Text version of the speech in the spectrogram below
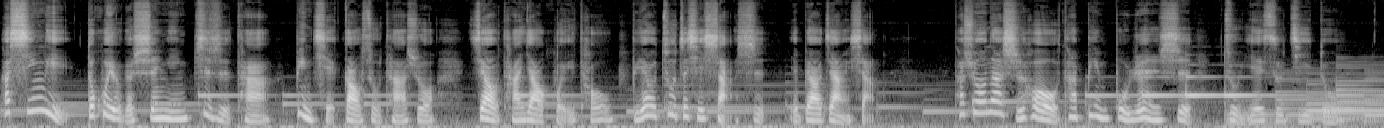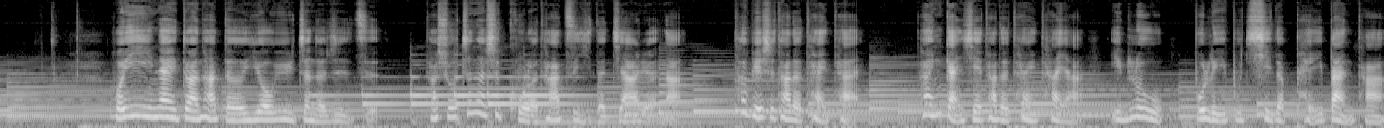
他心里都会有个声音制止他，并且告诉他说，叫他要回头，不要做这些傻事，也不要这样想。他说那时候他并不认识主耶稣基督。回忆那一段他得忧郁症的日子，他说真的是苦了他自己的家人啊，特别是他的太太。他很感谢他的太太呀、啊，一路不离不弃的陪伴他，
